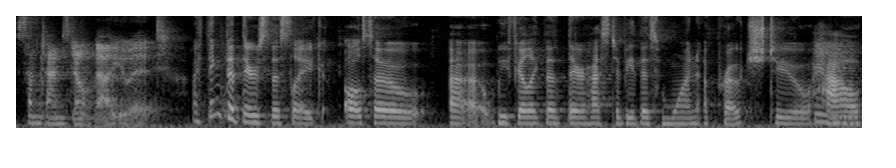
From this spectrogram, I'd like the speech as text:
sometimes don't value it. I think that there's this like also uh, we feel like that there has to be this one approach to mm-hmm. how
